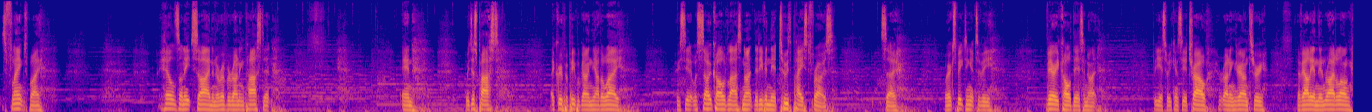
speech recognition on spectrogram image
It's flanked by hills on each side and a river running past it. And we just passed a group of people going the other way who said it was so cold last night that even their toothpaste froze. So we're expecting it to be very cold there tonight. But yes, we can see a trail running around through the valley and then right along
